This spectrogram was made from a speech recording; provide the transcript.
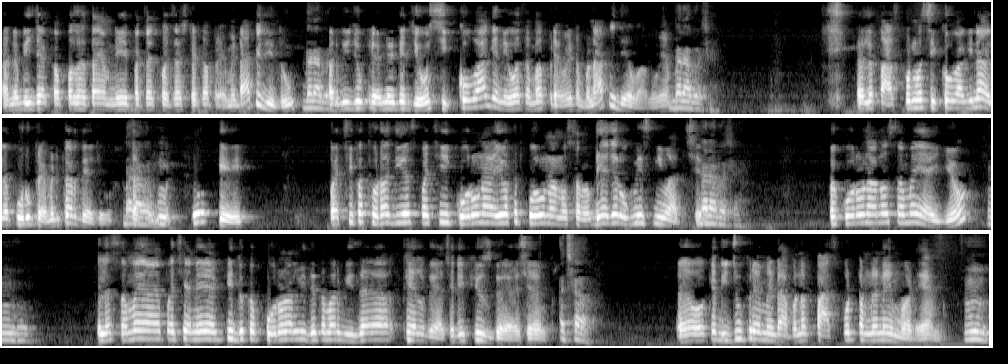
અને બીજા કપલ હતા એમને પચાસ પચાસ ટકા પેમેન્ટ આપી દીધું. પણ બીજું પેમેન્ટ કે જેવો સિક્કો વાગે ને એવો તમારે પેમેન્ટ મને આપી દેવાનું એમ. બરાબર છે. એટલે પાસપોર્ટમાં સિક્કો વાગી ના એટલે પૂરું પેમેન્ટ કરી દેજો. ઓકે. પછી પણ થોડા દિવસ પછી કોરોના એ વખત કોરોનાનો સમય બે હજાર ઓગણીસની વાત છે. બરાબર છે. તો કોરોનાનો સમય આવી ગયો. એટલે સમય આવ્યા પછી એને કીધું કે કોરોના લીધે તમારા વિઝા ફેલ ગયા છે રિફ્યુઝ ગયા છે એમ. અચ્છા. ઓકે બીજું પેમેન્ટ આપણને પાસપોર્ટ તમને નહીં મળે એમ. હમ.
